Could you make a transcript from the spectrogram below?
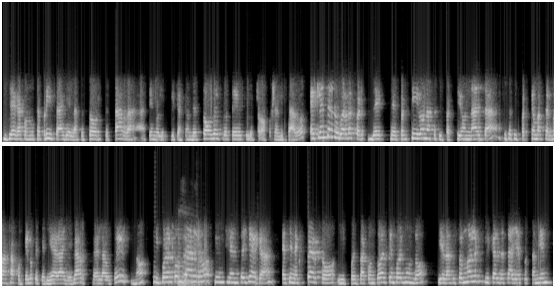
llega con mucha prisa y el asesor se tarda haciendo la explicación de todo el proceso y los trabajos realizados, el cliente en lugar de, que perciba una satisfacción alta, su satisfacción va a ser baja porque lo que quería era llegar, a el auto ¿no? Y por el contrario, si un cliente llega, es inexperto, experto y pues va con todo el tiempo del mundo y el asesor no le explica el detalle, pues también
